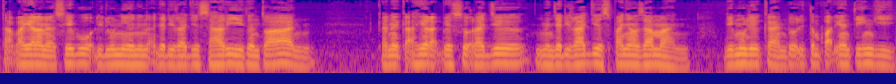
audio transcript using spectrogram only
Tak payahlah nak sibuk di dunia ni Nak jadi raja sehari tuan-tuan. Kerana ke akhirat besok raja Menjadi raja sepanjang zaman. Dimuliakan Duduk di tempat yang tinggi.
